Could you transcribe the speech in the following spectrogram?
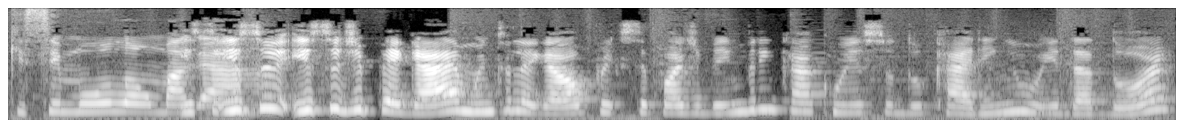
que simulam uma Isso, garra. isso, isso de pegar é muito legal, porque você pode bem brincar com isso do carinho e da dor.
